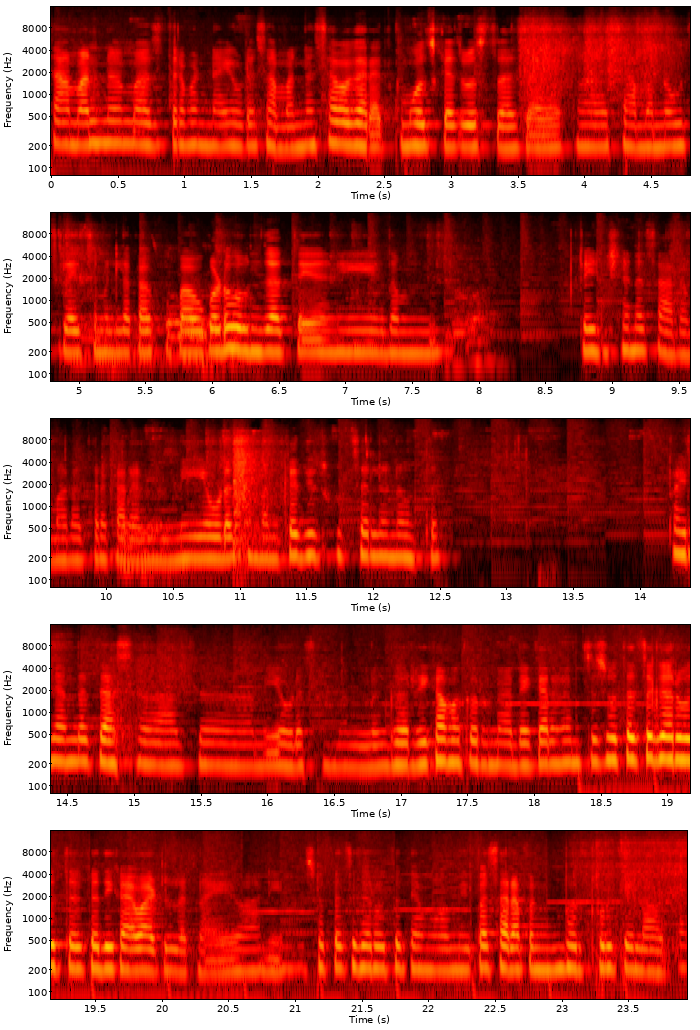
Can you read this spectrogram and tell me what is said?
सामान माझं तर म्हणणं एवढं सामान नसावं घरात. मोजक्याच वस्तू असाव्या सामान उचलायचं म्हटलं का खूप अवघड होऊन जाते आणि एकदम टेन्शनच आलं मला तर कारण मी एवढं सामान कधीच उचललं नव्हतं. पहिल्यांदाच असं आज मी एवढं सामान घर रिकामं करून आले कारण आमचं स्वतःचं घर होतं कधी काय वाटलं नाही. आणि स्वतःचं घर होतं त्यामुळं मी पसारा पण भरपूर केला होता.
